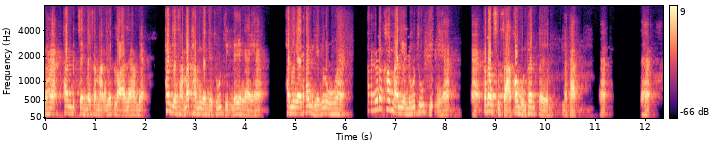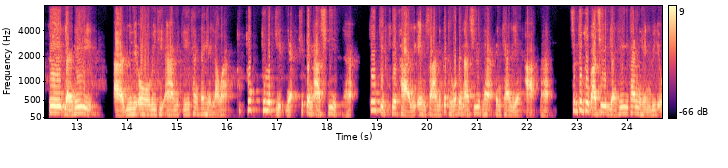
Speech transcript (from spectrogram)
นะฮะท่านเซ็นใบสมัครเรียบร้อยแล้วเนี่ย ท่านจะสามารถทำเงินจากธุรกิจได้ยังไงฮะทำยังไงท่านถึงจะรู้ฮะท่านก็ต้องเข้ามาเรียนรู้ธุรกิจนี่ฮะอ่าก็ต้องศึกษาข้อมูลเพิ่มเติมนะครับอ่านะฮะคืออย่างที่อ่าวิดีโอ VTR เมื่อกี้ท่านก็เห็นแล้วว่า ทุกๆ ธุรกิจเนี่ยที่เป็นอาชีพนะฮะธุรกิจเครือข่ายหรือเอ็มซานี่ก็ถือว่าเป็นอาชีพนะฮะเป็นแคเรียพานะฮะ ซึ่งทุก ๆ อาชีพอย่างที่ท่านเห็นวิดีโอ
